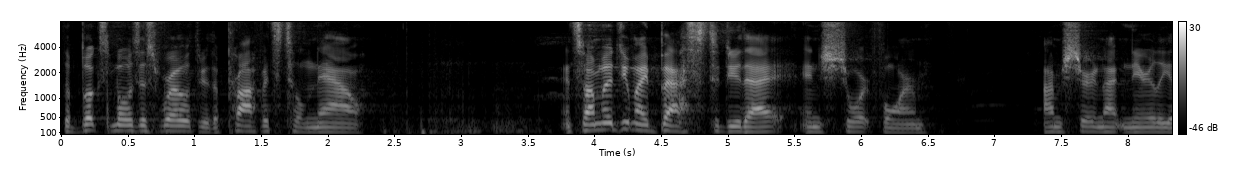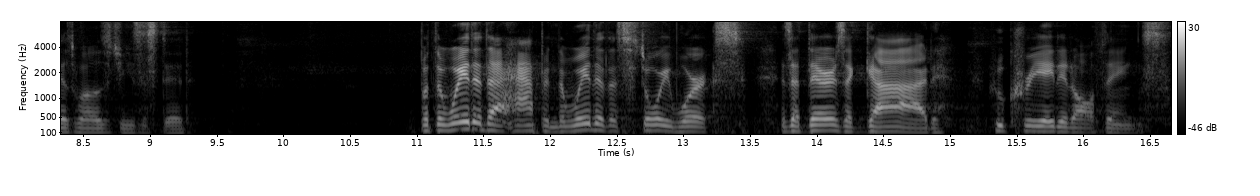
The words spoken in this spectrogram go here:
the books Moses wrote through the prophets till now. And so I'm going to do my best to do that in short form. I'm sure not nearly as well as Jesus did. But the way that that happened, the way that the story works, is that there is a God who created all things.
